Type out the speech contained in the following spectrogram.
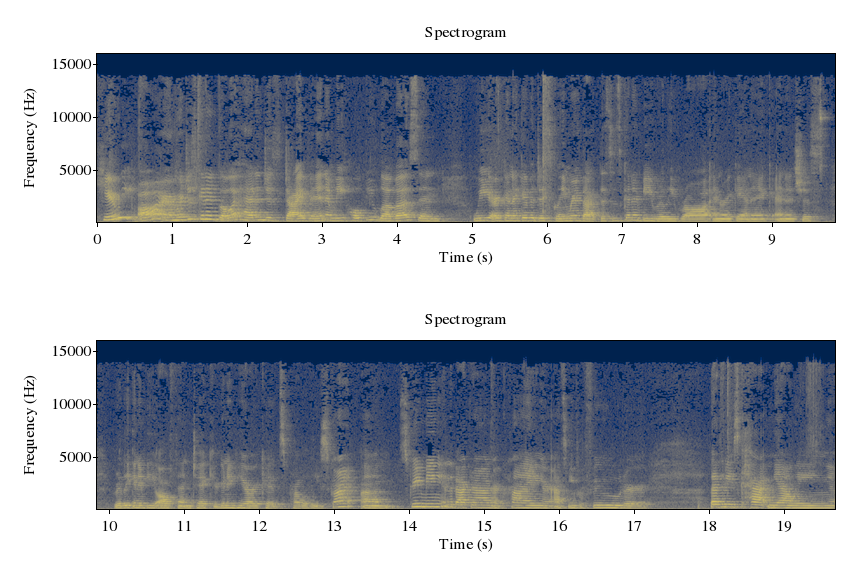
here we are, and we're just gonna go ahead and just dive in. And we hope you love us and. We are gonna give a disclaimer that this is gonna be really raw and organic, and it's just really to be authentic. You're to hear our kids probably scri- um, screaming in the background or crying or asking for food or Bethany's cat meowing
